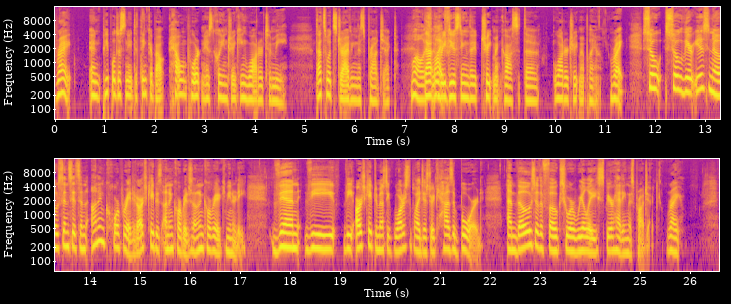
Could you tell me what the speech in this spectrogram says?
Right, and people just need to think about how important is clean drinking water to me. That's what's driving this project. Well, that life. reducing the treatment costs at the water treatment plant. Right. So so there is no since it's an unincorporated Arch Cape is unincorporated, it's an unincorporated community, then the the Arch Cape Domestic Water Supply District has a board. And those are the folks who are really spearheading this project. Right.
